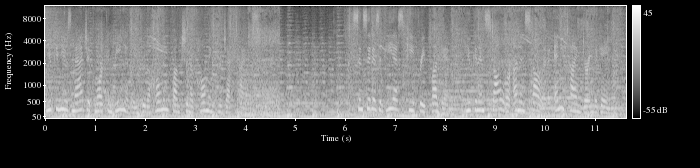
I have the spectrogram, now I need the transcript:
you can use magic more conveniently through the homing function of homing projectiles. Since it is an ESP-free plugin, you can install or uninstall it at any time during the game.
